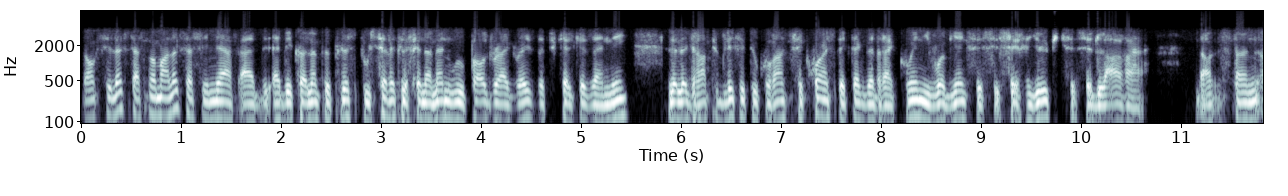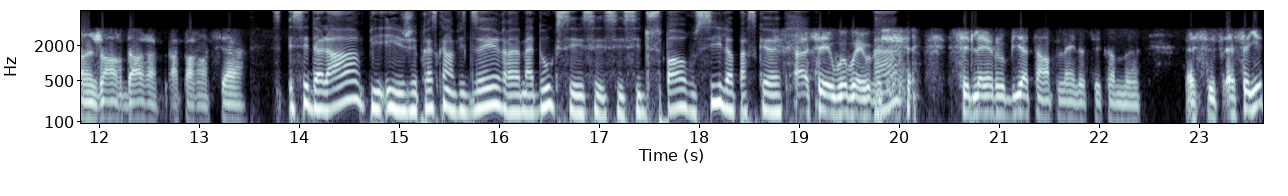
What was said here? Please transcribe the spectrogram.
Donc, c'est là que c'est à ce moment-là que ça s'est mis à, à, décoller un peu plus. Puis aussi avec le phénomène RuPaul Drag Race depuis quelques années, là, le grand public est au courant. C'est quoi un spectacle de drag queen? Il voit bien que c'est sérieux puis que c'est de l'art. C'est un, genre d'art à, part entière. C'est de l'art, puis j'ai presque envie de dire, euh, Mado, que c'est du sport aussi, là, parce que. Ah, c'est oui, oui, oui. Hein? c'est de l'aérobie à temps plein, là. C'est comme. Essayer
